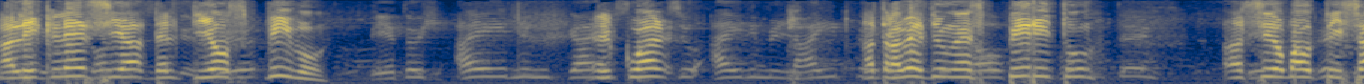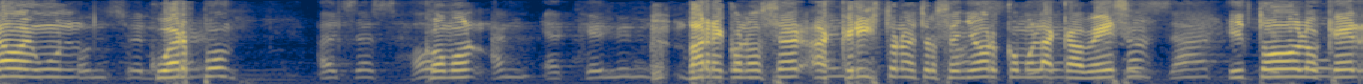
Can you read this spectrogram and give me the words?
a la iglesia del Dios vivo, el cual, a través de un espíritu, ha sido bautizado en un cuerpo como va a reconocer a Cristo nuestro Señor como la cabeza y todo lo que Él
